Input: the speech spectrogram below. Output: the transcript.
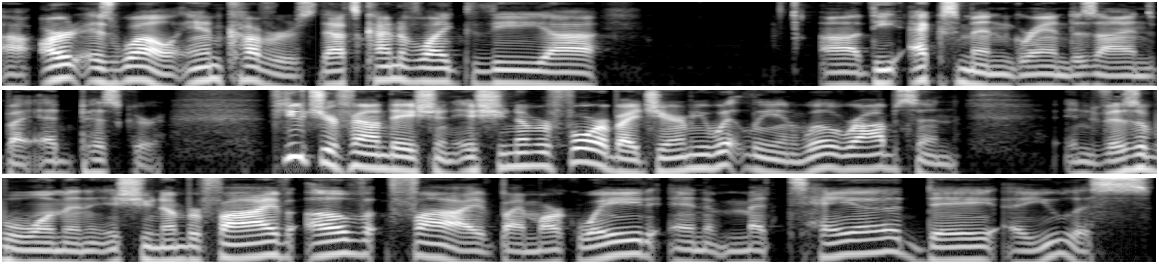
Uh, art as well and covers. That's kind of like the uh, uh, the X Men Grand Designs by Ed Piskor. Future Foundation, issue number four by Jeremy Whitley and Will Robson. Invisible Woman, issue number five of five by Mark Waid and Mattia De Iulis.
